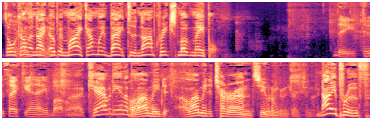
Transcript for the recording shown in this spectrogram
So we're calling it night open mic. I went back to the Knob Creek Smoked Maple, The toothache in a bottle. uh, cavity in a bottle. Allow me to allow me to turn around and see what I'm going to drink tonight. ninety proof.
